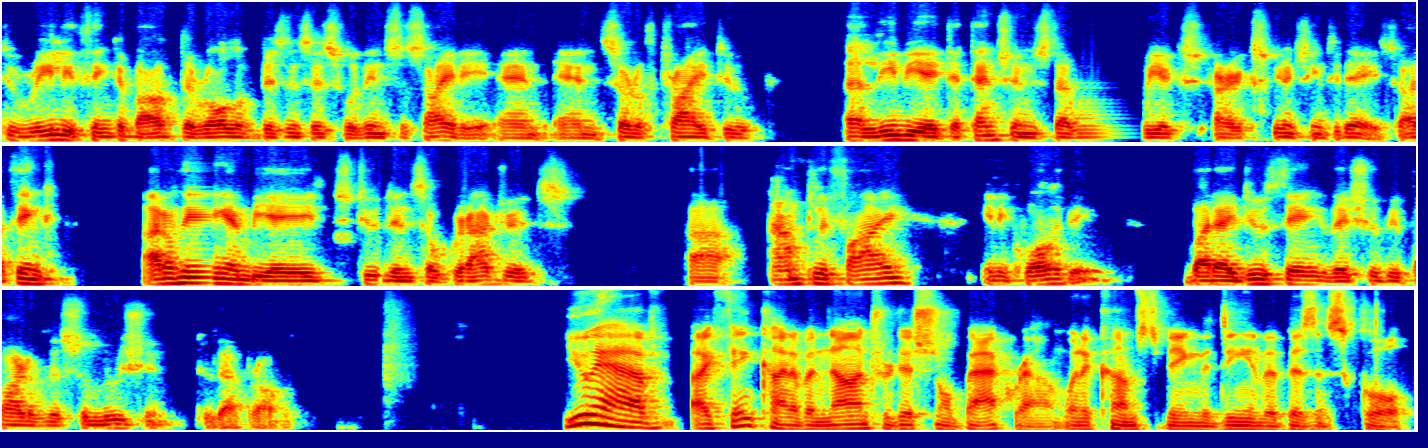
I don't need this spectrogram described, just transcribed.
to really think about the role of businesses within society and and sort of try to alleviate the tensions that we ex- are experiencing today. So I think I don't think MBA students or graduates uh, amplify inequality, but I do think they should be part of the solution to that problem. You have, I think, kind of a non traditional background when it comes to being the dean of a business school.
